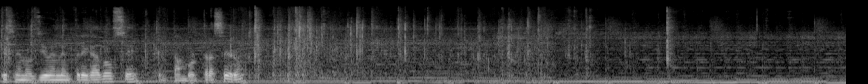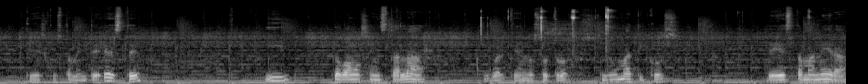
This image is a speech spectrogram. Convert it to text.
que se nos dio en la entrega 12, el tambor trasero. Que es justamente este. Y lo vamos a instalar, igual que en los otros neumáticos, de esta manera,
